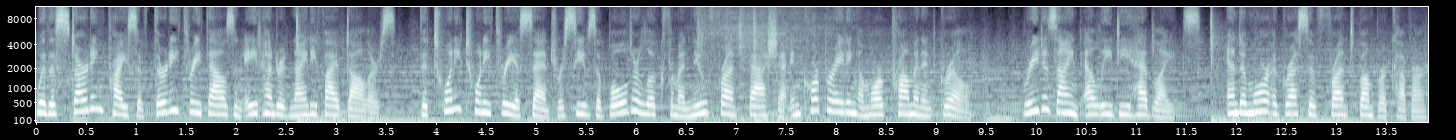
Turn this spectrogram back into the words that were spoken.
With a starting price of $33,895, the 2023 Ascent receives a bolder look from a new front fascia incorporating a more prominent grille, redesigned LED headlights, and a more aggressive front bumper cover.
